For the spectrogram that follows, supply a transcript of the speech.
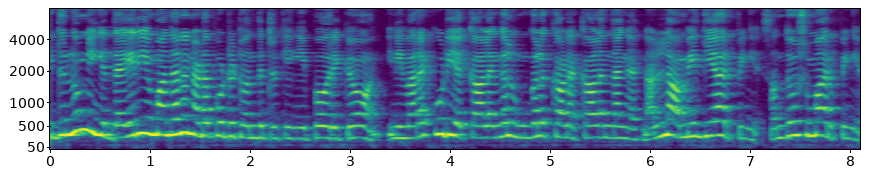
இதிலும் நீங்கள் தைரியமாக தானே நடப்போட்டுட்டு வந்துட்டுருக்கீங்க இப்போ வரைக்கும். இனி வரக்கூடிய காலங்கள் உங்களுக்கான காலம்தாங்க. நல்ல அமைதியாக இருப்பீங்க. சந்தோஷமாக இருப்பீங்க.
